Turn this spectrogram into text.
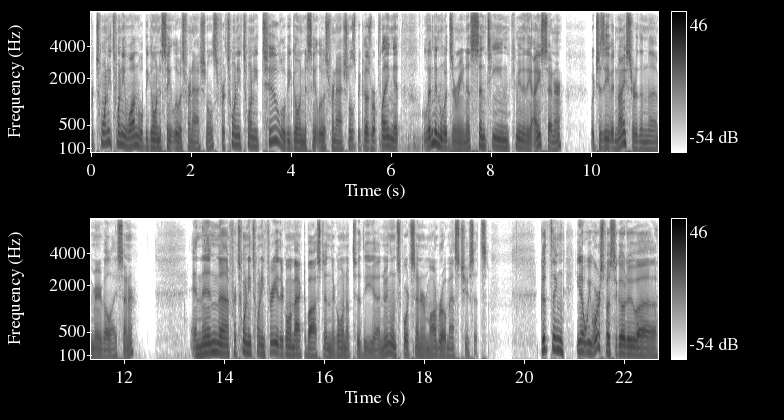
for 2021, we'll be going to St. Louis for nationals. For 2022, we'll be going to St. Louis for nationals because we're playing at Lindenwood's Arena, Centene Community Ice Center, which is even nicer than the Maryville Ice Center. And then uh, for 2023, they're going back to Boston. They're going up to the uh, New England Sports Center in Marlborough, Massachusetts. Good thing, you know, we were supposed to go to uh,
